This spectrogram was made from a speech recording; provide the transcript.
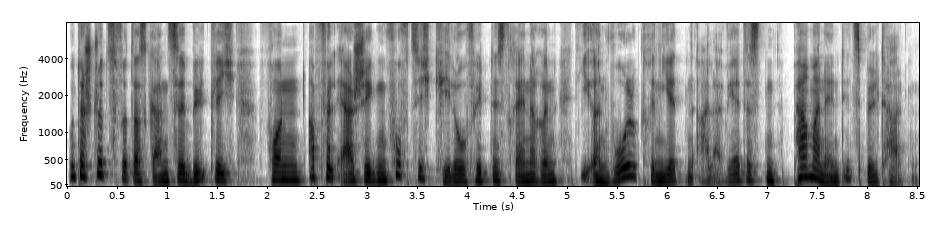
Unterstützt wird das Ganze bildlich von apfelerschigen 50 Kilo Fitnesstrainerinnen, die ihren wohltrainierten Allerwertesten permanent ins Bild halten.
